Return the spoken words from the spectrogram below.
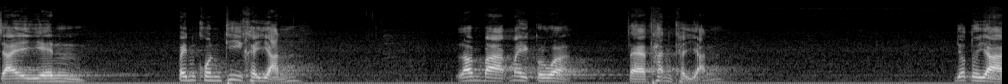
ใจเย็น เป็นคนที่ขยันลำบากไม่กลัว แต่ท่านขยัน ยกตัวอย่าง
